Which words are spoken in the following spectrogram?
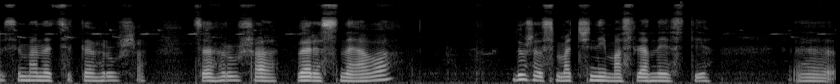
Ось у мене цвіте груша. Це груша вереснева. Дуже смачні маслянисті е,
